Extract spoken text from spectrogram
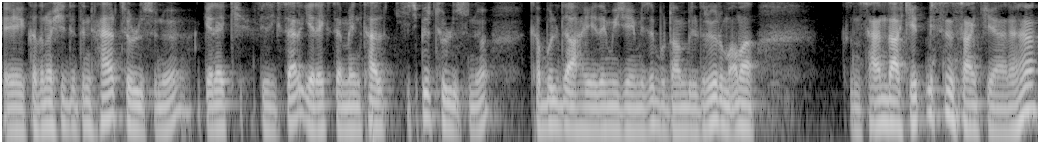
Ee, kadına şiddetin her türlüsünü gerek fiziksel gerekse mental hiçbir türlüsünü kabul dahi edemeyeceğimizi buradan bildiriyorum ama kızım sen de hak etmişsin sanki yani ha?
